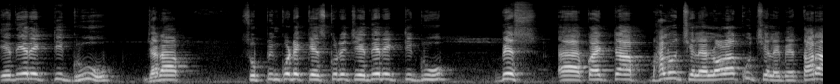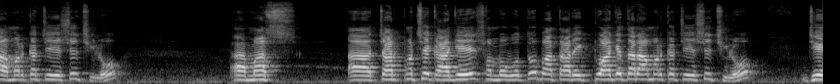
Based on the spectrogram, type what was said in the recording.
এদের একটি গ্রুপ, যারা সুপ্রিম কোর্টে কেস করেছে, এদের একটি গ্রুপ বেশ কয়েকটা ভালো ছেলে, লড়াকু ছেলে মেয়ে, তারা আমার কাছে এসেছিল। মাস চার পাঁচেক আগে সম্ভবত, বা তার একটু আগে তারা আমার কাছে এসেছিল যে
